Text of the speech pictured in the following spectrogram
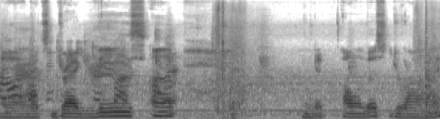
And let's drag these up and get all of this dry.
